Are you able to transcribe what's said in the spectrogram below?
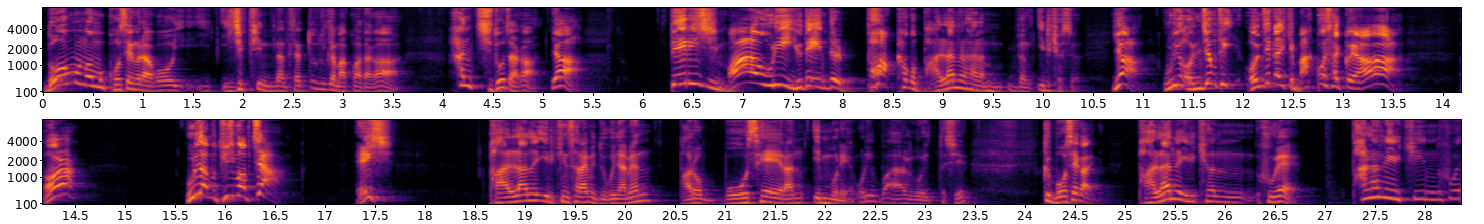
너무너무 고생을 하고 이집트인들한테 두들겨 맞고 하다가 한 지도자가 야 때리지 마 우리 유대인들 퍽 하고 반란을 명 일으켰어요. 야 우리가 언제부터 언제까지 이렇게 맞고 살 거야? 어? 우리도 한번 뒤집어 엎자. 에이씨 반란을 일으킨 사람이 누구냐면 바로 모세란 인물이에요. 우리 뭐 알고 있듯이 그 모세가 반란을 일으킨 후에 반란을 일으킨 후에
